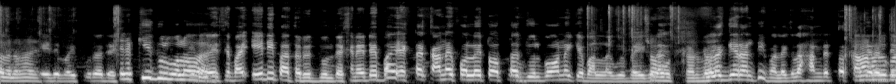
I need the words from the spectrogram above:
যাবে না ভাই। এই যে ভাই পুরো দেখেন। এটা কি দুল বলা হয়? হচ্ছে ভাই এডি পাথরের দুল দেখেন এটা ভাই একটা কানে পড়লে টপটা ঝুলবে অনেকে ভালো লাগবে ভাই। এগুলো এগুলো গ্যারান্টি মাল এগুলো হান্ড্রেড পার্সেন্ট Colour হবে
